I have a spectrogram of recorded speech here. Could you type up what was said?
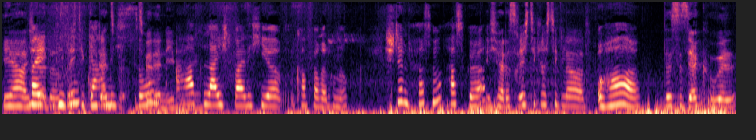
Ja, ich weil höre das die richtig sind gut, gar als, nicht als so. neben ah, vielleicht, weil ich hier Kopfhörer drin habe. Stimmt, hörst du? Hast du gehört? Ich höre das richtig, richtig laut. Oha. Das ist ja cool.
